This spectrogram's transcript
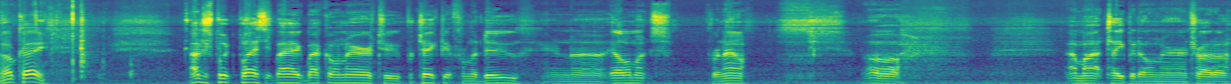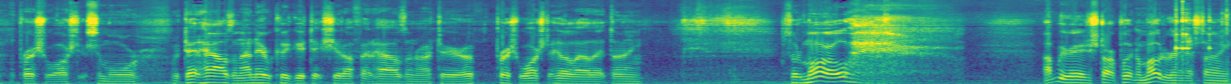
Okay. I just put the plastic bag back on there to protect it from the dew and uh, elements for now. Uh, I might tape it on there and try to pressure wash it some more. With that housing, I never could get that shit off that housing right there. I pressure washed the hell out of that thing. So tomorrow, I'll be ready to start putting a motor in this thing.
